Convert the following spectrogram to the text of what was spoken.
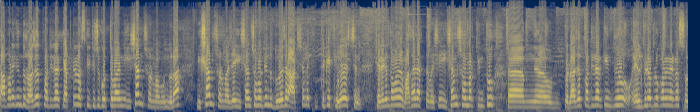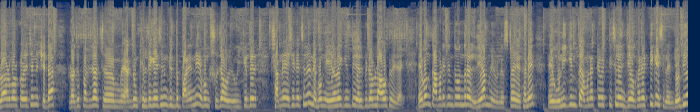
তারপরে কিন্তু রজত পাটিদার ক্যাপ্টেন আজকে কিছু করতে পারেনি ঈশান্ত শর্মা বন্ধুরা ঈশান্ত শর্মা, যে ঈশান্ত শর্মা কিন্তু দু হাজার আট সালে থেকে খেলে এসেছেন, সেটা কিন্তু আমাদের মাথায় রাখতে হবে। সেই ঈশান্ত শর্মার কিন্তু রজত পাটিদার কিন্তু এলপিডব্লিউ করেন একটা সোলার ওভার করেছেন। সেটা রজত পাটিদার একদম খেলতে গিয়েছিলেন কিন্তু পারেননি এবং সুজা উই- উইকেটের সামনে এসে গেছিলেন এবং এইভাবেই কিন্তু এলপিডব্লিউ আউট হয়ে যায়। এবং তারপরে কিন্তু বন্ধুরা, লিয়াম লিমিনেস্টার এখানে উনি কিন্তু এমন একটা ব্যক্তি ছিলেন যে ওখানে টিকে ছিলেন। যদিও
